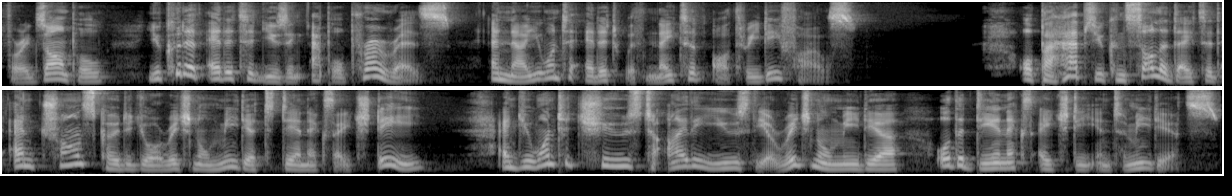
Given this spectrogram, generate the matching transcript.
For example, you could have edited using Apple ProRes, and now you want to edit with native R3D files. Or perhaps you consolidated and transcoded your original media to DNxHD, and you want to choose to either use the original media or the DNxHD intermediates.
